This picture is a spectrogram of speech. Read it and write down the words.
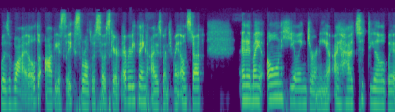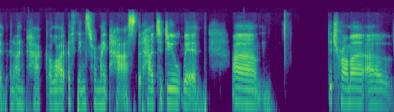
was wild, obviously, because the world was so scared of everything. I was going through my own stuff. And in my own healing journey, I had to deal with and unpack a lot of things from my past that had to do with um, the trauma of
